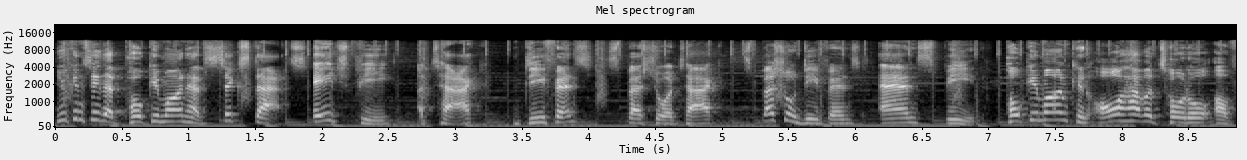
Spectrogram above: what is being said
You can see that Pokemon have six stats, HP, attack, defense, special attack, special defense, and speed. Pokemon can all have a total of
